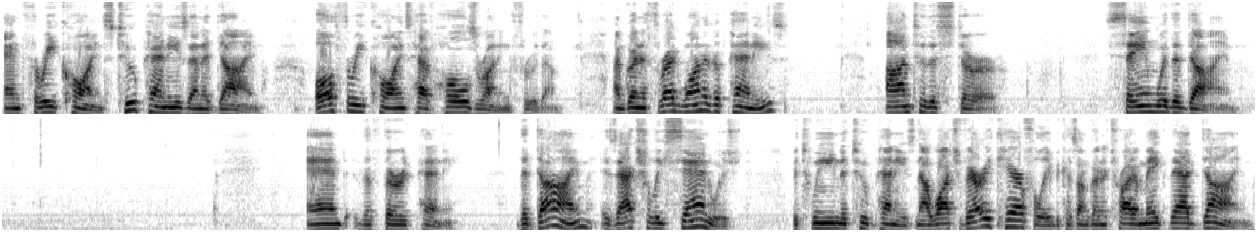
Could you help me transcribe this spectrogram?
and three coins, two pennies and a dime. All three coins have holes running through them. I'm going to thread one of the pennies onto the stir. Same with the dime. And the third penny. The dime is actually sandwiched between the two pennies. Now watch very carefully because I'm going to try to make that dime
